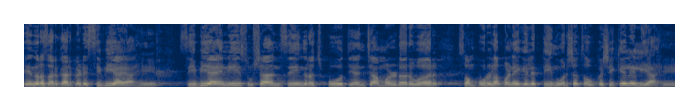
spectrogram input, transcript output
केंद्र सरकारकडे सीबीआय आहे. सीबीआयनी सुशांत सिंग राजपूत यांच्या मर्डरवर संपूर्णपणे गेले तीन वर्ष चौकशी केलेली आहे.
